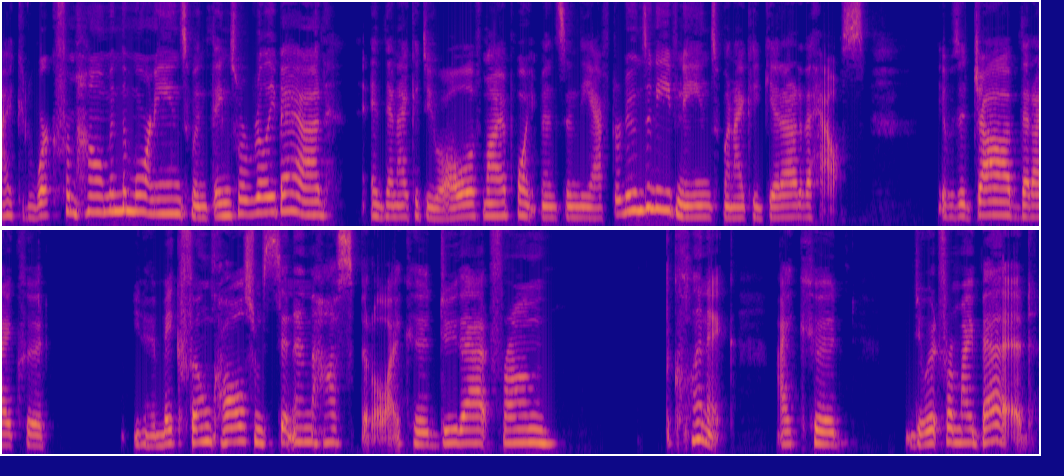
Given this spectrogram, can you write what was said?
I could work from home in the mornings when things were really bad, and then I could do all of my appointments in the afternoons and evenings when I could get out of the house. It was a job that I could, you know, make phone calls from sitting in the hospital. I could do that from the clinic. I could do it from my bed.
